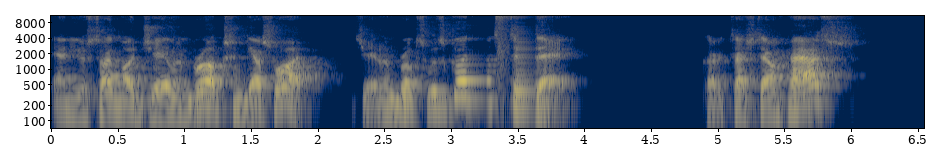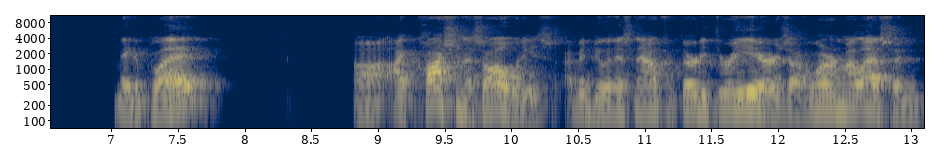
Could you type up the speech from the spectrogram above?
And he was talking about Jalen Brooks. And guess what? Jalen Brooks was good today. Got a touchdown pass, made a play. Uh, I caution us always. I've been doing this now for 33 years. I've learned my lesson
